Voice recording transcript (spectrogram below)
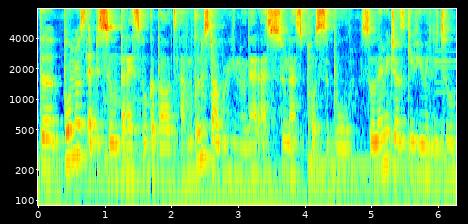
the bonus episode that I spoke about, I'm gonna start working on that as soon as possible. So let me just give you a little,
